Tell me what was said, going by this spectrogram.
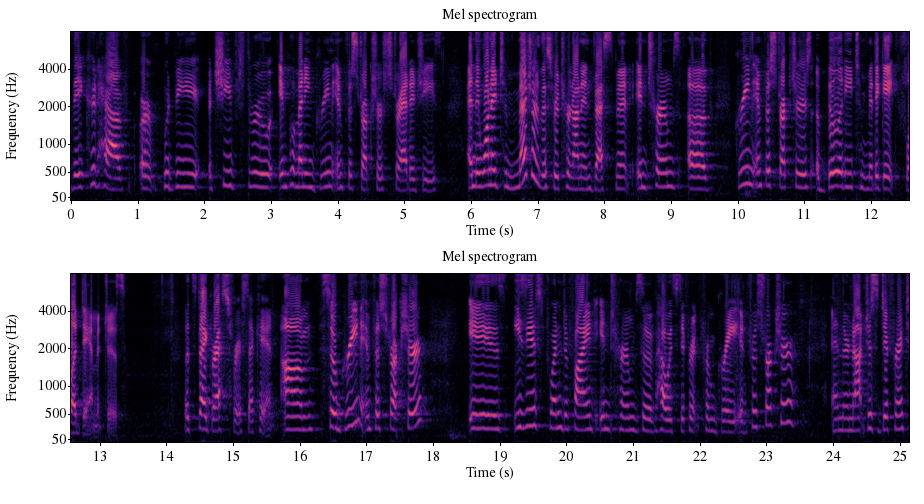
they could have or would be achieved through implementing green infrastructure strategies. And they wanted to measure this return on investment in terms of green infrastructure's ability to mitigate flood damages. Let's digress for a second. Um, so green infrastructure is easiest when defined in terms of how it's different from gray infrastructure. And they're not just different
